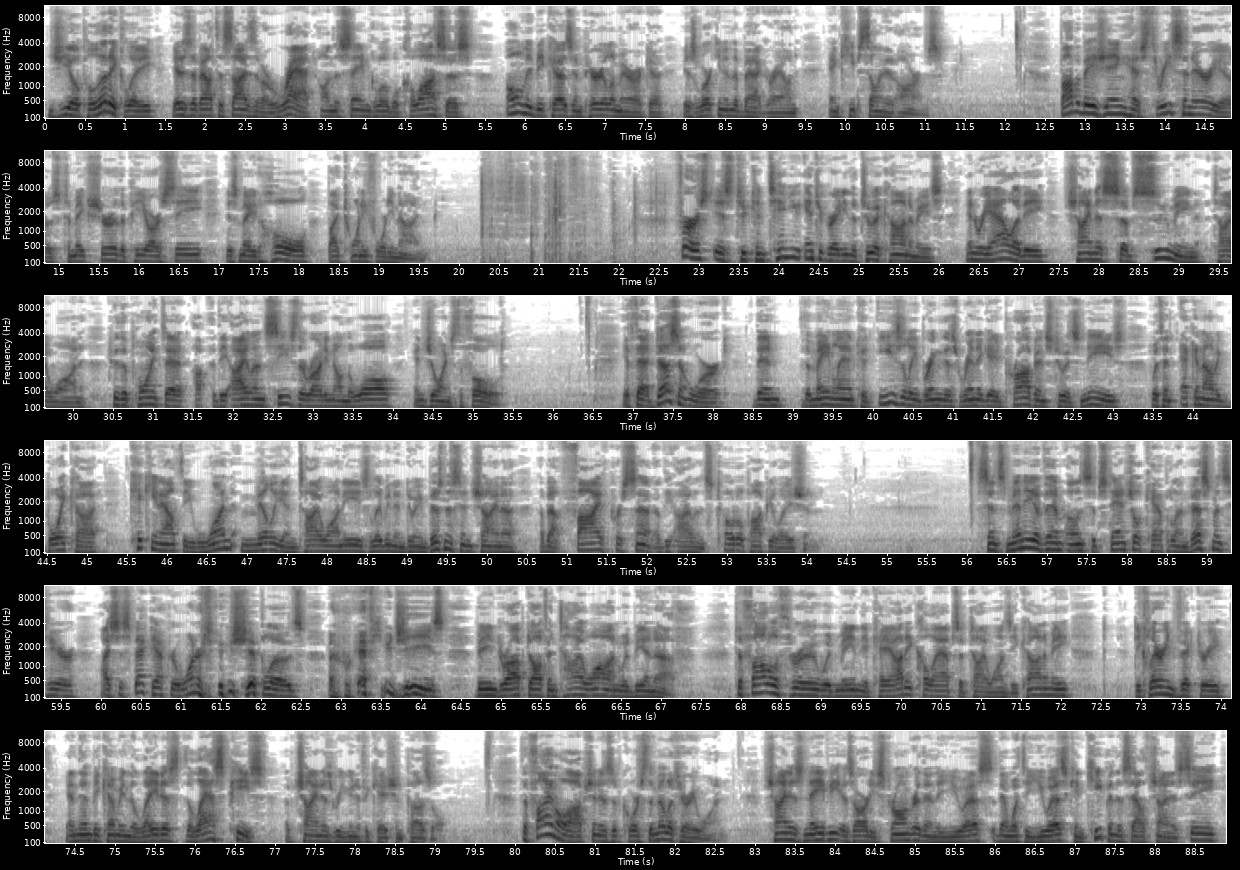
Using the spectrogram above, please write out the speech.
Geopolitically, it is about the size of a rat on the same global colossus, only because Imperial America is lurking in the background and keeps selling it arms. Baba Beijing has three scenarios to make sure the PRC is made whole by 2049. First is to continue integrating the two economies. In reality, China's subsuming Taiwan to the point that uh, the island sees the writing on the wall and joins the fold. If that doesn't work, then the mainland could easily bring this renegade province to its knees with an economic boycott, kicking out the 1 million Taiwanese living and doing business in China, about 5% of the island's total population. Since many of them own substantial capital investments here, I suspect after one or two shiploads of refugees being dropped off in Taiwan would be enough. To follow through would mean the chaotic collapse of Taiwan's economy, declaring victory, and then becoming the latest, the last piece of China's reunification puzzle. The final option is, of course, the military one. China's navy is already stronger than the U.S. than what the U.S. can keep in the South China Sea,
